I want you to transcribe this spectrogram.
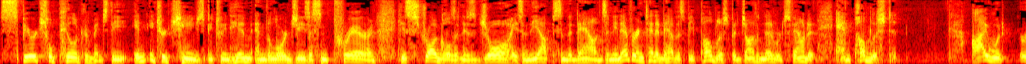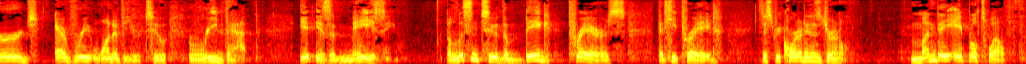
spiritual pilgrimage, the interchanges between him and the Lord Jesus in prayer and his struggles and his joys and the ups and the downs. And he never intended to have this be published, but Jonathan Edwards found it and published it. I would urge every one of you to read that. It is amazing. But listen to the big prayers that he prayed, just recorded in his journal. Monday, April 12th.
